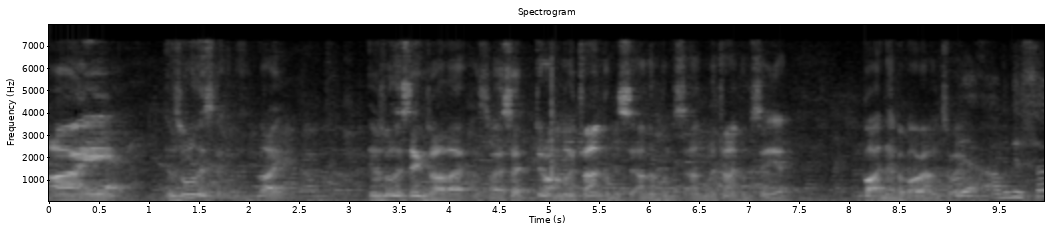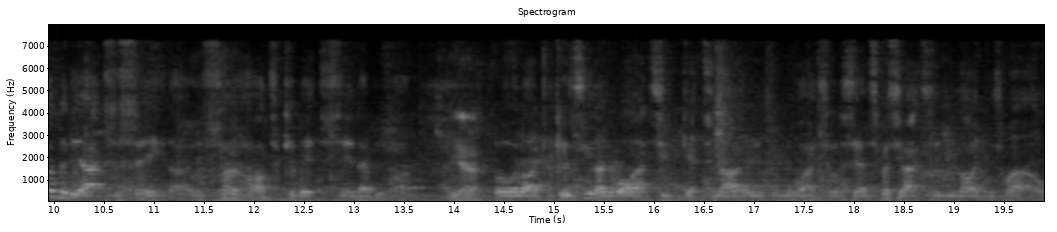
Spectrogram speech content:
I, it was one of those like, it was one of those things where I like, so I said, do you know, what, I'm gonna try and come to see, I'm gonna come, I'm gonna try and come see you, but I never got around to it. Yeah, I mean, there's so many acts to see though. It's so hard to commit to seeing everyone. Yeah. Or like, because you know, the more acts you get to know, the more acts you want to see, and especially acts that you like as well.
